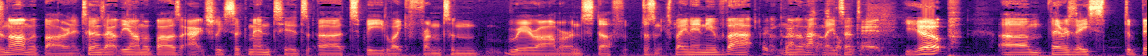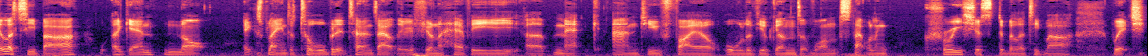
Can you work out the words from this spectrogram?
an armor bar and it turns out the armor bar is actually segmented uh, to be like front and rear armor and stuff it doesn't explain any of that none of that that made sense yep um, there is a stability bar again not explained at all but it turns out that if you're on a heavy uh, mech and you fire all of your guns at once that will increase your stability bar which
